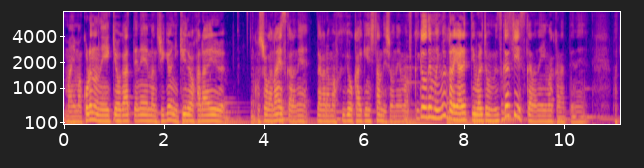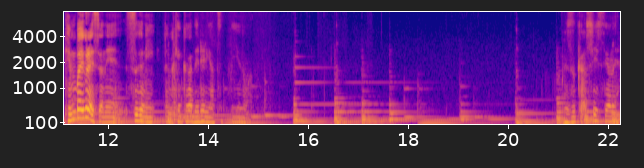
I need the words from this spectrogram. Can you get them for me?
まあ今コロナの影響があってね、まあ、授業に給料払える保証がないですからね。だからまあ副業解禁したんでしょうね。まあ副業でも今からやれって言われても難しいですからね、今からってね。まあ、転売ぐらいですよね。すぐになんか結果が出れるやつっていうのは。難しいっすよね。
